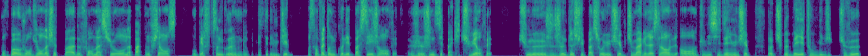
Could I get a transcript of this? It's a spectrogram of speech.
Pourquoi aujourd'hui on n'achète pas de formation, on n'a pas confiance aux personnes qu'on a YouTube? Parce qu'en fait, on ne connaît pas ces gens, en fait. Je, ne sais pas qui tu es, en fait. Je, ne te suis pas sur YouTube, tu m'agresses là en, publicité YouTube, donc tu peux payer tout le budget que tu veux,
